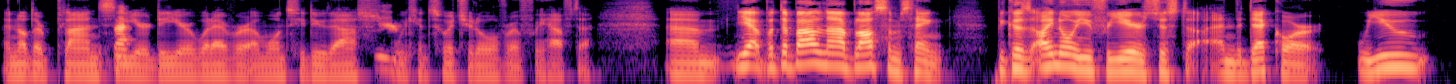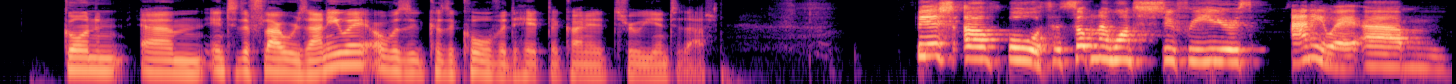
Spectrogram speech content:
another plan C or D or whatever. And once you do that, Yeah. we can switch it over if we have to. Um, yeah, but the Ballina Blossoms thing, because I know you for years, just uh, and the decor. Were you going um, into the flowers anyway, or was it because of COVID hit that kind of threw you into that? Bit of both. It's something I wanted to do for years anyway. Um,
